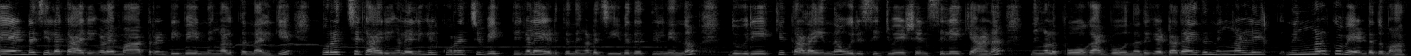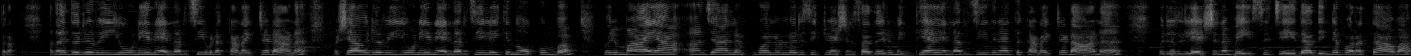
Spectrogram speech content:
വേണ്ട ചില കാര്യങ്ങളെ മാത്രം ഡിവൈൻ നിങ്ങൾക്ക് നൽകി കുറച്ച് കാര്യങ്ങളെ അല്ലെങ്കിൽ കുറച്ച് വ്യക്തികളെ എടുത്ത് നിങ്ങളുടെ ജീവിതത്തിൽ നിന്നും ദൂരേക്ക് കളയുന്ന ഒരു സിറ്റുവേഷൻസിലേക്കാണ് നിങ്ങൾ പോകാൻ പോകുന്നത് കേട്ടോ. അതായത് നിങ്ങളിൽ നിങ്ങൾക്ക് വേണ്ടത് മാത്രം. അതായത് ഒരു റീയൂണിയൻ എനർജി ഇവിടെ കണക്റ്റഡ് ആണ്. പക്ഷേ ആ ഒരു റീയൂണിയൻ എനർജിയിലേക്ക് നോക്കുമ്പം ഒരു മായാജാലം പോലുള്ള ഒരു സിറ്റുവേഷൻസ് അതൊരു മിഥ്യ എനർജി ഇതിനകത്ത് കണക്റ്റഡ് ആണ് ഒരു റിലേഷനെ ബേസ് ചെയ്ത്. അതിന്റെ പുറത്താവാം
